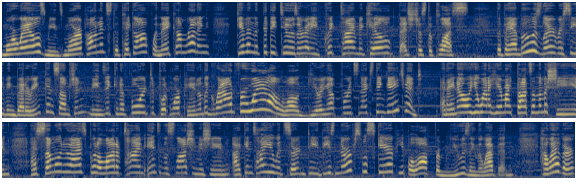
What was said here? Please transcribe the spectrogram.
More whales means more opponents to pick off when they come running. Given the 52 is already quick time to kill, that's just a plus. The bamboo Bamboozler receiving better ink consumption means it can afford to put more paint on the ground for Whale while gearing up for its next engagement. And I know you want to hear my thoughts on the machine. As someone who has put a lot of time into the sloshing machine, I can tell you with certainty these nerfs will scare people off from using the weapon. However,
